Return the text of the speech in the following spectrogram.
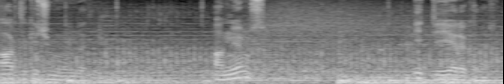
Artık hiç umurumda değil. Anlıyor musun? Gittiği yere kadar.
